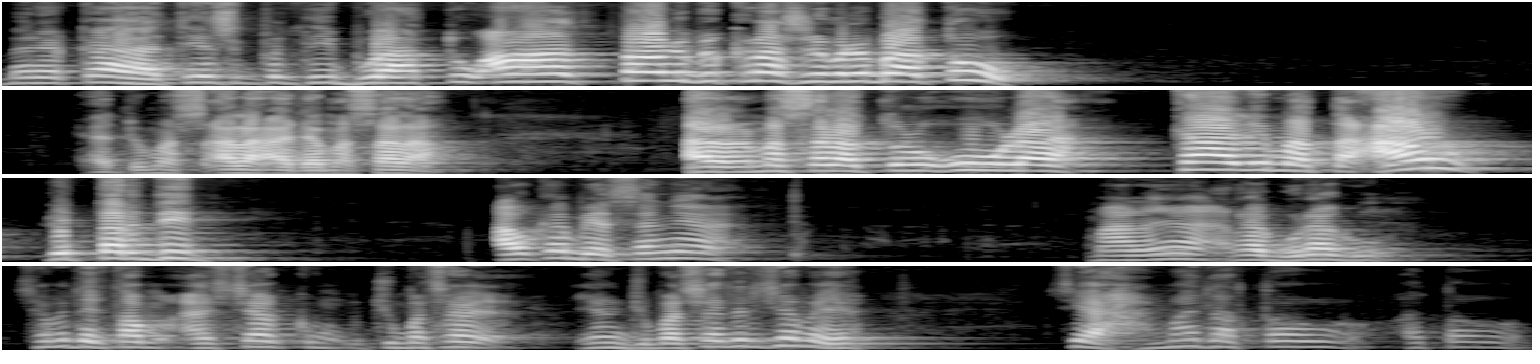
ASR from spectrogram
Mereka hatinya seperti batu atau lebih keras daripada batu. Itu masalah, ada masalah. Al masalatul ula kalimat au ditardid. Au kan biasanya maknanya ragu-ragu. Siapa tadi tamu? Saya cuma saya yang jumpa saya dari siapa ya? si Ahmad atau atau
